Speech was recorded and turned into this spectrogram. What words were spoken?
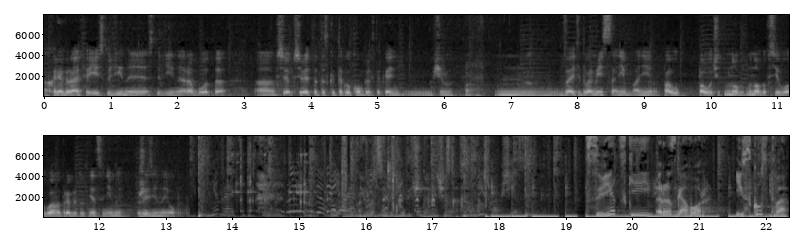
хореография, есть студийная, студийная работа, все, все это, так сказать, такой комплекс, такая, в общем, м, за эти два месяца они, они полу- получат много, много всего. Главное, приобретут неоценимый жизненный опыт. Светский разговор. Искусство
